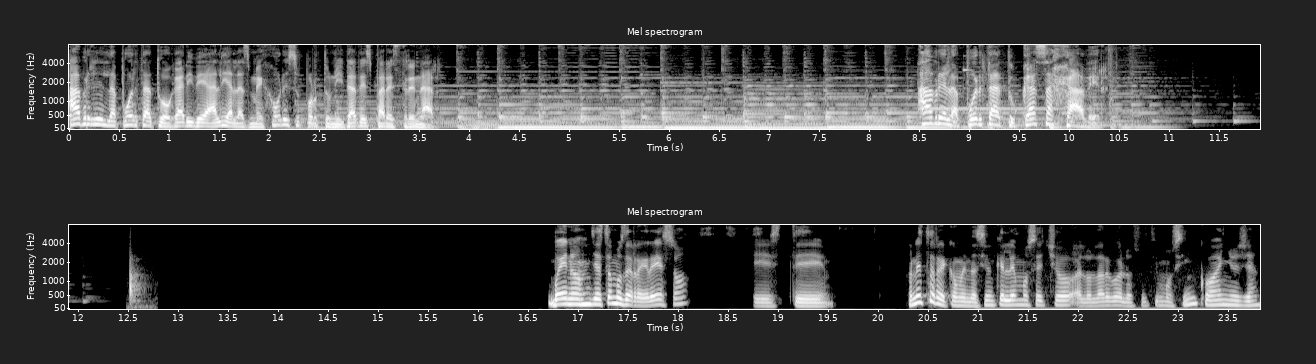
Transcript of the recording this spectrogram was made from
Ábrele la puerta a tu hogar ideal y a las mejores oportunidades para estrenar. Abre la puerta a tu casa Haber. Bueno, ya estamos de regreso. Este, con esta recomendación que le hemos hecho a lo largo de los últimos cinco años ya.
